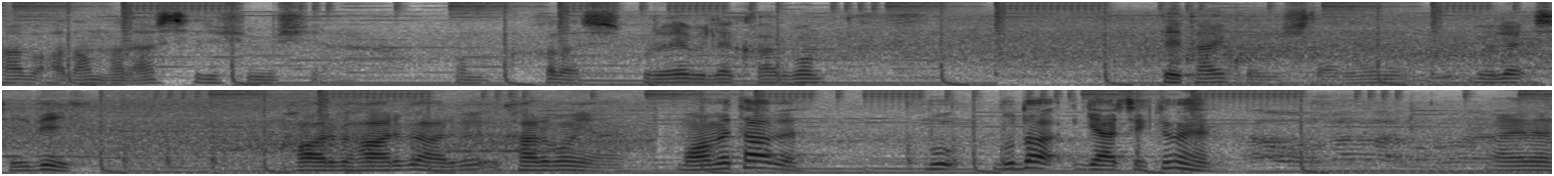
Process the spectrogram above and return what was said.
Abi adamlar her şey düşünmüş ya. Oğlum Arkadaş buraya bile karbon detay koymuşlar yani böyle şey değil. Harbi harbi harbi karbon yani. Muhammed abi bu bu da gerçek değil mi? Aynen.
